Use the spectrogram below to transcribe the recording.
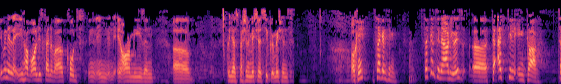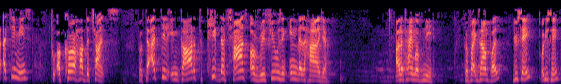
even in, like, you have all these kind of uh, codes in, in, in armies and uh, you have special missions secret missions. Okay? Second thing. Second scenario is uh, ta'attil inkar ta'atti means to occur have the chance. So ta'attil inkar to keep the chance of refusing in the haja at a time of need. So for example you say? What do you say?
